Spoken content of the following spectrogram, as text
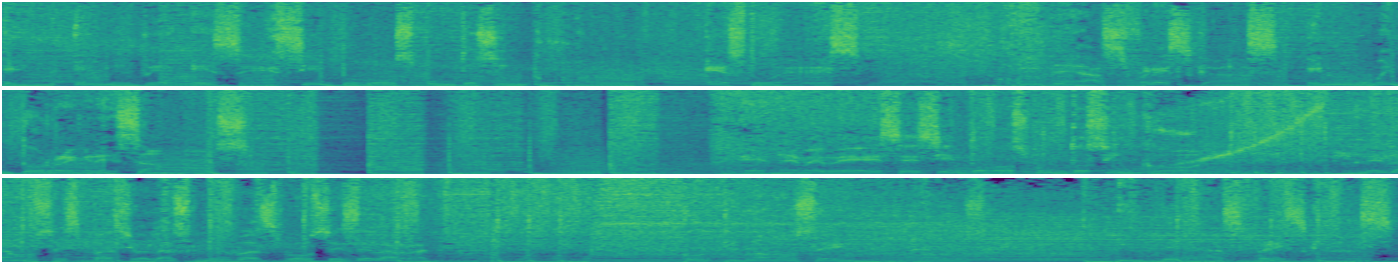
en MBS 102.5. Esto es Ideas Frescas. En un momento regresamos. En MBS 102.5 le damos espacio a las nuevas voces de la radio. Continuamos en Ideas Frescas.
